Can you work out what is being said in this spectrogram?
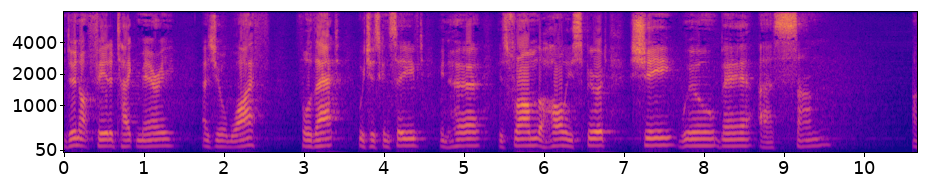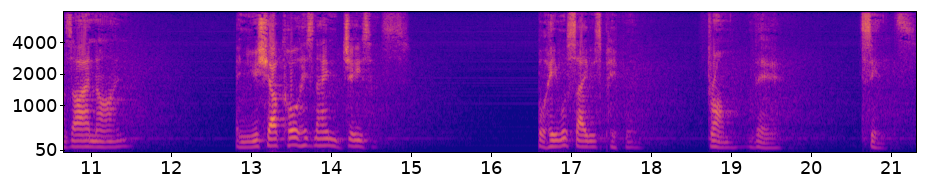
do not fear to take Mary as your wife, for that which is conceived in her is from the Holy Spirit. She will bear a son. Isaiah 9. And you shall call his name Jesus for he will save his people from their sins.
